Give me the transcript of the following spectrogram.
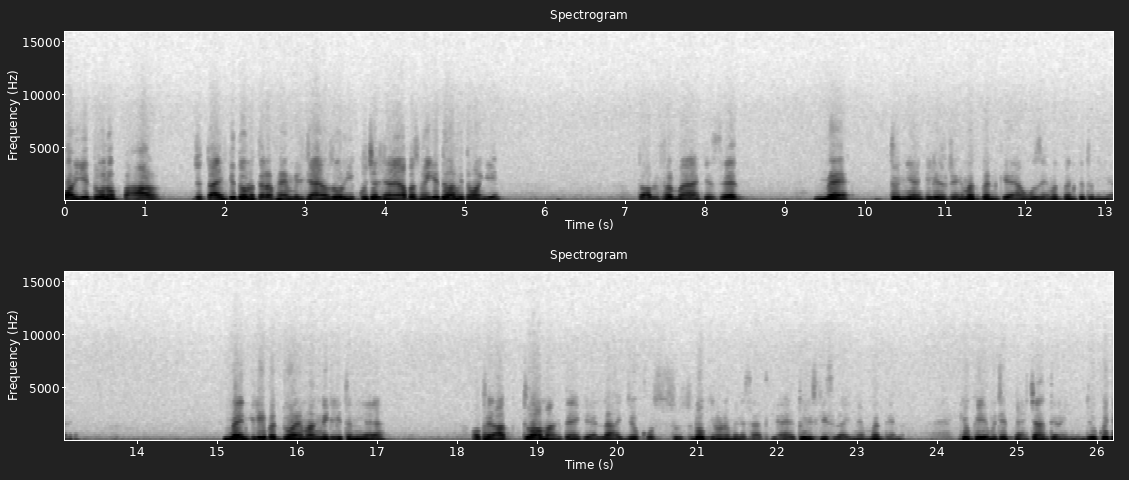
اور یہ دونوں پہاڑ جو طائف کی دونوں طرف ہیں، مل جائیں حضور، یہ کچل جائیں آپس میں، یہ دعا بھی تو مانگیے تو آپ نے فرمایا کہ زید، میں دنیا کے لیے رحمت بن کے آیا ہوں، زحمت بن کے تو نہیں آیا میں ان کے لیے بد دعائیں مانگنے کے لیے تو نہیں آیا؟ اور پھر آپ دعا مانگتے ہیں کہ اللہ جو سلوک انہوں نے میرے ساتھ کیا ہے تو اس کی سزا انہیں مت دینا۔ کیونکہ یہ مجھے پہچانتے نہیں جو کچھ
